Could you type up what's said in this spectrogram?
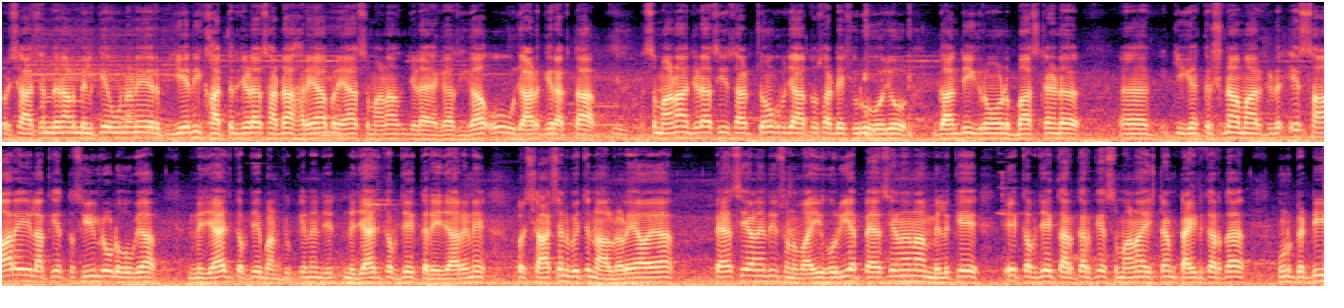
ਪ੍ਰਸ਼ਾਸਨ ਦੇ ਨਾਲ ਮਿਲ ਕੇ ਉਹਨਾਂ ਨੇ ਰੁਪਈਏ ਦੀ ਖਾਤਰ ਜਿਹੜਾ ਸਾਡਾ ਹਰਿਆ ਭਰਿਆ ਸਮਾਣਾ ਜਿਹੜਾ ਹੈਗਾ ਸੀਗਾ, ਉਹ ਉਜਾੜ ਕੇ ਰੱਖਤਾ। ਸਮਾਣਾ ਜਿਹੜਾ ਸੀ, ਸਾ, ਚੌਂਕ ਬਾਜ਼ਾਰ ਤੋਂ ਸਾਡੇ ਸ਼ੁਰੂ ਹੋ ਜੋ ਗਾਂਧੀ ਗਰਾਊਂਡ, ਬੱਸ ਸਟੈਂਡ ਕੀ ਕਹਿੰਦੇ, ਕ੍ਰਿਸ਼ਨਾ ਮਾਰਕੀਟ, ਇਹ ਸਾਰੇ ਇਲਾਕੇ ਤਹਿਸੀਲ ਰੋਡ ਹੋ ਗਿਆ, ਨਜਾਇਜ਼ ਕਬਜ਼ੇ ਬਣ ਚੁੱਕੇ ਨੇ, ਜ- ਨਜਾਇਜ਼ ਕਬਜ਼ੇ ਕਰੇ ਜਾ ਰਹੇ ਨੇ, ਪ੍ਰਸ਼ਾਸਨ ਵਿੱਚ ਨਾਲ ਰਲਿਆ ਹੋਇਆ, ਪੈਸੇ ਵਾਲਿਆਂ ਦੀ ਸੁਣਵਾਈ ਹੋ ਰਹੀ ਹੈ, ਪੈਸੇ ਵਾਲਿਆਂ ਨਾਲ ਮਿਲ ਕੇ ਇਹ ਕਬਜ਼ੇ ਕਰ ਕਰਕੇ ਸਮਾਣਾ ਇਸ ਟਾਈਮ ਟਾਈਟ ਕਰਦਾ ਹੁਣ ਗੱਡੀ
